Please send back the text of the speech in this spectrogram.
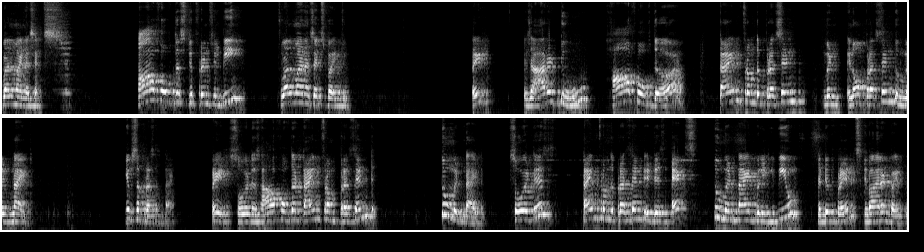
12 minus x. Half of this difference will be 12 minus x by 2. Right? Is added to half of the time from the present, you know, present to midnight gives the present time. Right? So it is half of the time from present to midnight. So it is time from the present, it is x to midnight will give you the difference divided by 2.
